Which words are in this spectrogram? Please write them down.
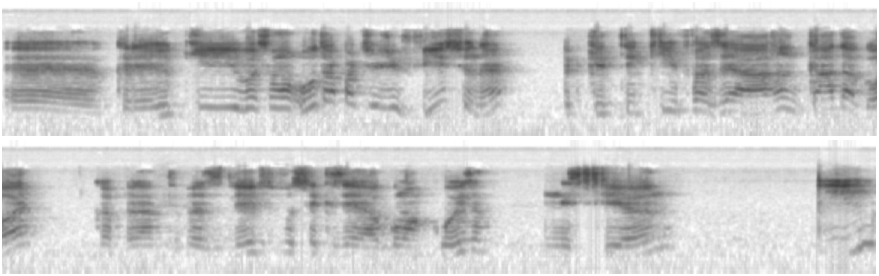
é, creio que vai ser uma outra partida difícil, né? Porque tem que fazer a arrancada agora do Campeonato Brasileiro, se você quiser alguma coisa nesse ano. E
